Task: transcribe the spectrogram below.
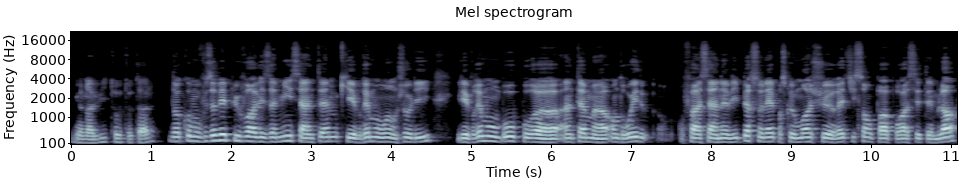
il y en a 8 au total. Donc comme vous avez pu voir les amis, c'est un thème qui est vraiment joli. Il est vraiment beau pour euh, un thème euh, Android. Enfin c'est un avis personnel parce que moi je suis réticent par rapport à ces thèmes-là.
